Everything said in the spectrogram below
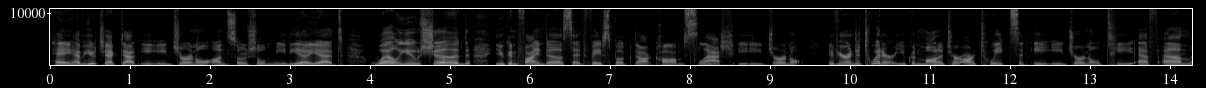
Hey, have you checked out EE Journal on social media yet? Well, you should. You can find us at facebook.com slash eejournal. If you're into Twitter, you can monitor our tweets at eejournaltfm.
